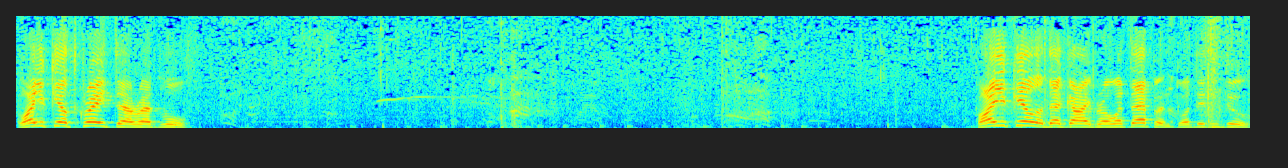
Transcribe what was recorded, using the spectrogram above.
why you killed Great, uh, Red Wolf? Why you killed that guy, bro? What happened? What did he do?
